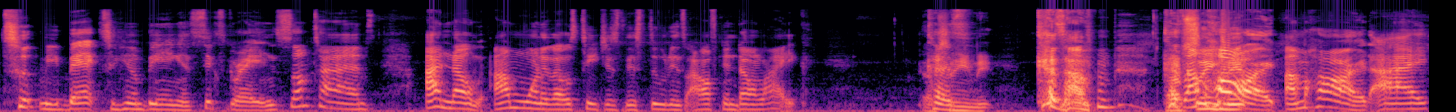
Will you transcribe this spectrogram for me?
took me back to him being in sixth grade. And sometimes I know I'm one of those teachers that students often don't like I've seen it. Because I'm because I'm seen it. hard. I'm hard. I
